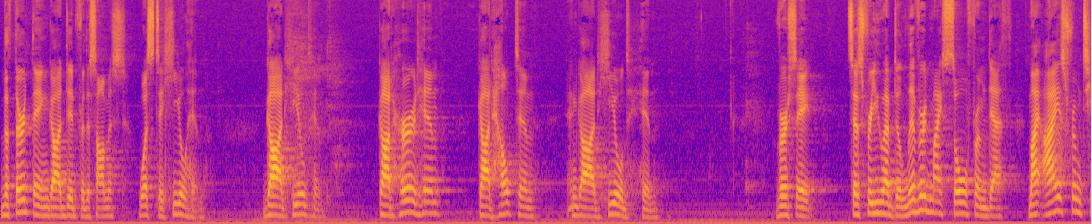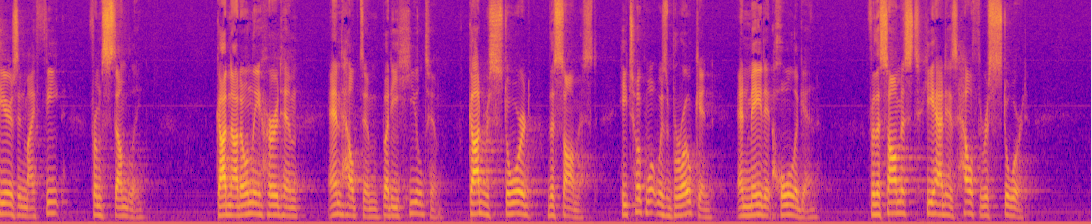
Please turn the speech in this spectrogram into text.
The third thing God did for the psalmist was to heal him. God healed him. God heard him, God helped him, and God healed him. Verse 8 says, For you have delivered my soul from death, my eyes from tears, and my feet from stumbling. God not only heard him and helped him, but he healed him. God restored the psalmist. He took what was broken and made it whole again. For the psalmist, he had his health restored.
